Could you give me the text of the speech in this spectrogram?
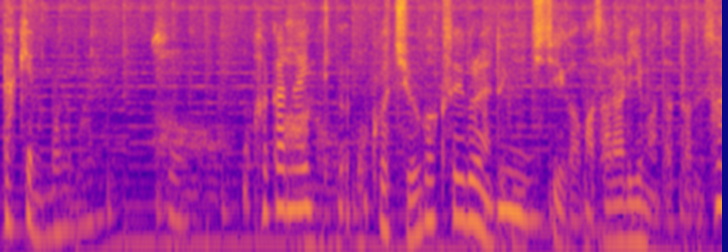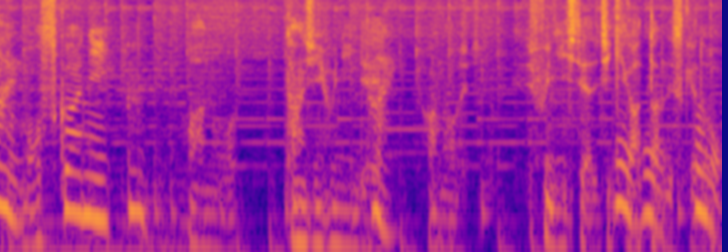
だけのものもある。し開かないって。僕が中学生ぐらいの時うん。に父が、まあ、サラリーマンだったんですけど、はい。モスクワにうん。あの単身赴任で、はい。あの赴任してた時期があったんですけど、ほうほう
